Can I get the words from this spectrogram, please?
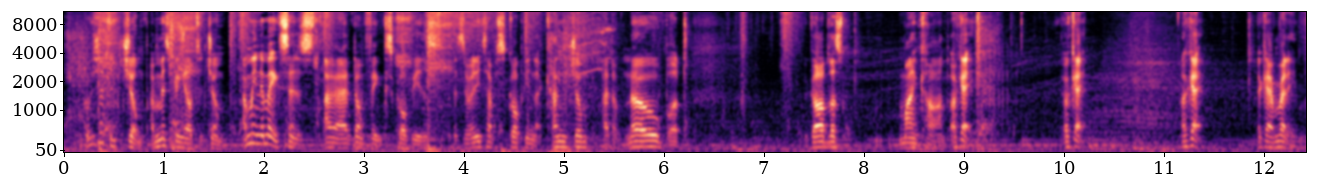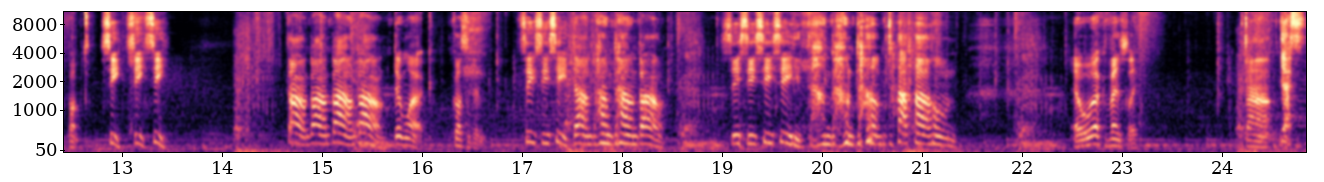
I wish I could jump. I miss being able to jump. I mean, it makes sense. I, I don't think scorpions... Is there any type of scorpion that can jump? I don't know, but... Regardless, mine can't. Okay. Okay. Okay. Okay, I'm ready. I'm pumped. See, see, see. Down, down, down, down. Didn't work. Of course it didn't. C, C, C. Down, down, down, down. C, C, C, C. Down, down, down, down. It'll work eventually. Down. Yes!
